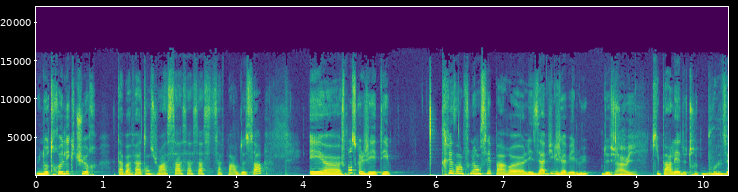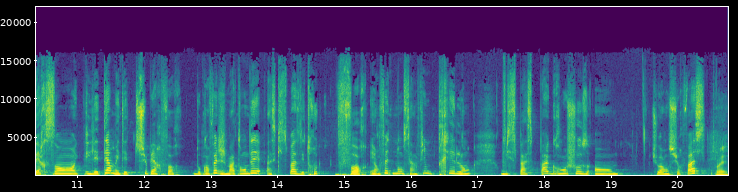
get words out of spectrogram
une autre lecture. T'as pas fait attention à ça, ça, ça, ça parle de ça. Et je pense que j'ai été très influencée par euh, les avis que j'avais lus dessus, Ah oui. qui parlaient de trucs bouleversants. Les termes étaient super forts. Donc en fait, je m'attendais à ce qu'il se passe des trucs forts. Et en fait, non, c'est un film très lent, où il se passe pas grand-chose en, tu vois, en surface. Ouais.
